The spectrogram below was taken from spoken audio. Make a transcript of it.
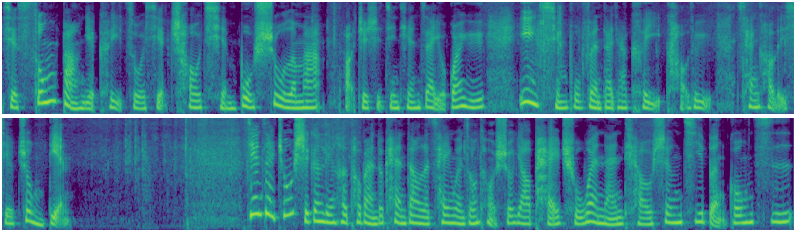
写松绑也可以做些超前部署了吗？好，这是今天在有关于疫情部分，大家可以考虑参考的一些重点。现在中时跟联合头版都看到了，蔡英文总统说要排除万难调升基本工资。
